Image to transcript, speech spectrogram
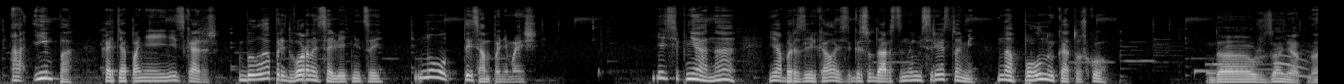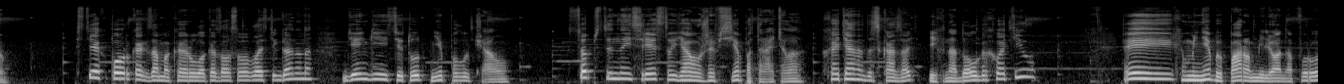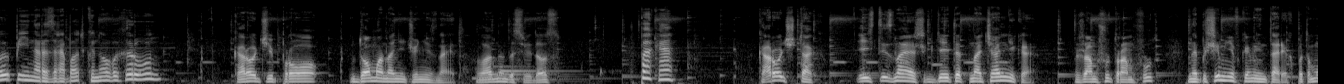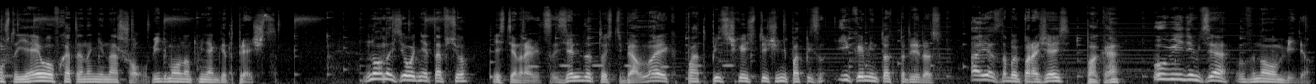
А Импа, хотя по ней и не скажешь, была придворной советницей. Ну, ты сам понимаешь. Если б не она, я бы развлекалась государственными средствами на полную катушку. Да уж, занятно. С тех пор, как замок Хайрул оказался во власти Ганнона, деньги институт не получал. Собственные средства я уже все потратила. Хотя, надо сказать, их надолго хватило. Эх, мне бы пару миллионов рупий на разработку новых рун. Короче, про дом она ничего не знает. Ладно, до свидос. Пока. Короче так, если ты знаешь, где этот начальника, Жамшут-Рамшут, напиши мне в комментариях, потому что я его в Хатена не нашел. Видимо, он от меня где-то прячется. Ну, а на сегодня это все. Если тебе нравится Зельда, то с тебя лайк, подписочка, если ты еще не подписан, и комментарий под видос. А я с тобой прощаюсь. Пока. Увидимся в новом видео.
